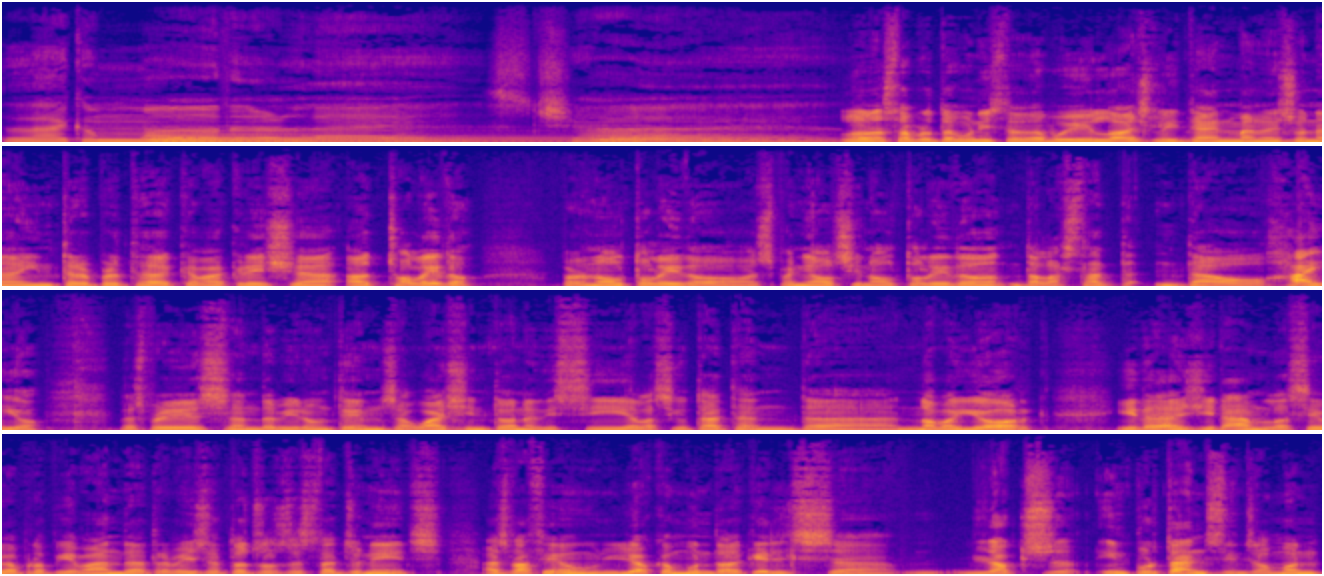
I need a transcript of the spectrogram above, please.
like a motherless child. La nostra protagonista d'avui, l'Ashley Denman, és una intèrpreta que va créixer a Toledo, però no el Toledo espanyol, sinó el Toledo de l'estat d'Ohio. Després de viure un temps a Washington, a DC, a la ciutat de Nova York, i de girar amb la seva pròpia banda a través de tots els Estats Units. Es va fer un lloc en un d'aquells eh, llocs importants dins el món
